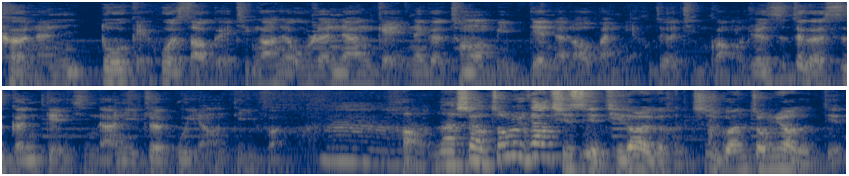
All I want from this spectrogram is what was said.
可能多给或少给情况下，我仍然给那个葱油饼店的老板娘这个情况，我觉得是这个是跟典型的案例最不一样的地方。嗯，好，那像周律刚其实也提到一个很至关重要的点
